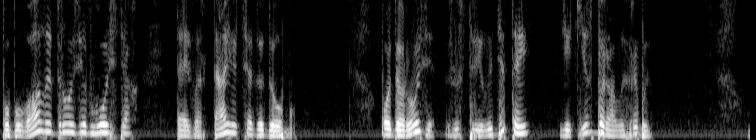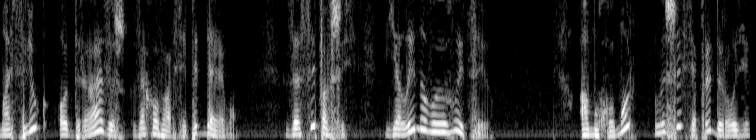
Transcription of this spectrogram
Побували друзі в гостях та й вертаються додому. По дорозі зустріли дітей, які збирали гриби. Маслюк одразу ж заховався під деревом, засипавшись ялиновою глицею, а мухомор лишився при дорозі.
